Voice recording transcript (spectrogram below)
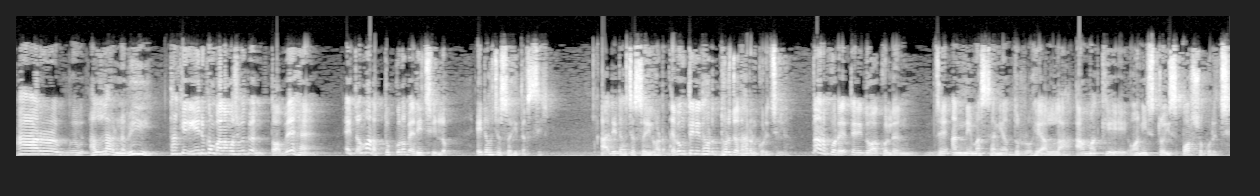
আর, আল্লাহর নবী, তাকে এইরকম বালা মুসিবত দেবেন তবে হ্যাঁ এটা মারাত্মক কোনো ব্যাধি ছিল। এটা হচ্ছে সহি তফসির। আর এটা হচ্ছে সহি ঘটনা। এবং তিনি ধর- ধৈর্য ধারণ করেছিলেন। তারপরে তিনি দোয়া করলেন যে আন্নি মাসানি আব্দুর রহে আল্লাহ, আমাকে অনিষ্ট স্পর্শ করেছে।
